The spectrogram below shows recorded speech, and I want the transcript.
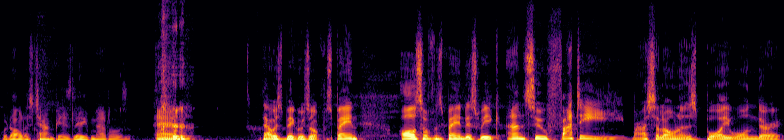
with all his Champions League medals. Um, that was a big result for Spain. Also from Spain this week, Ansu Fati, Barcelona's boy wonder,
